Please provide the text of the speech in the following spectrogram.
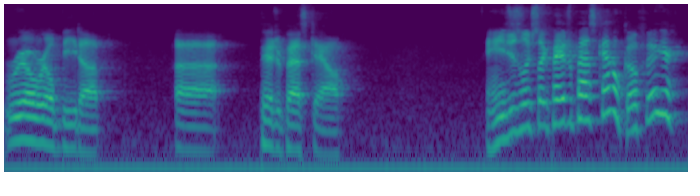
real, real beat up uh, Pedro Pascal. And he just looks like Pedro Pascal. Go figure.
